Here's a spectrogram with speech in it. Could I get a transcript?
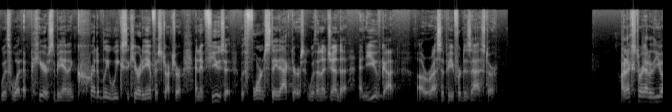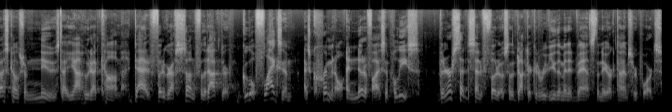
with what appears to be an incredibly weak security infrastructure, and infuse it with foreign state actors with an agenda, and you've got a recipe for disaster. Our next story out of the US comes from news.yahoo.com. Dad photographs son for the doctor. Google flags him as criminal and notifies the police. The nurse said to send photos so the doctor could review them in advance, the New York Times reports,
